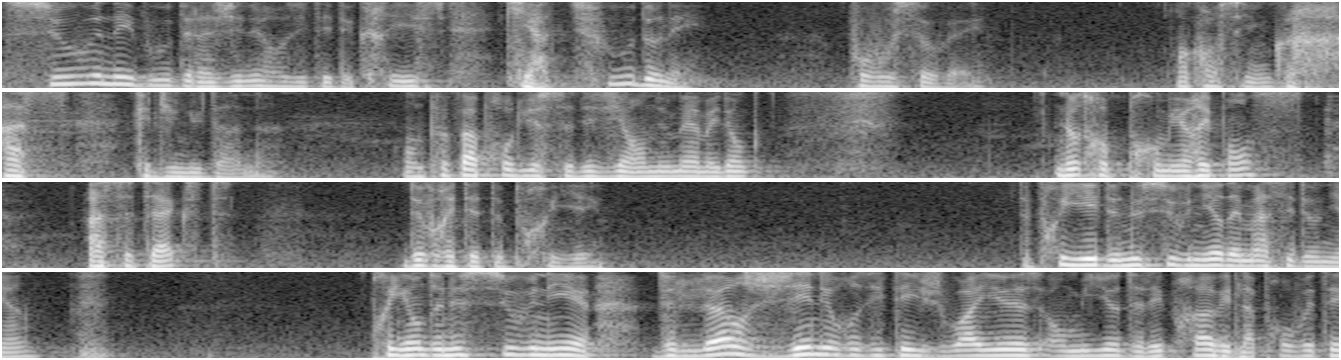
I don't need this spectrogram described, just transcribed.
Souvenez-vous de la générosité de Christ qui a tout donné pour vous sauver. Encore, c'est une grâce que Dieu nous donne. On ne peut pas produire ce désir en nous-mêmes. Et donc, notre première réponse à ce texte devrait être de prier. De prier, de nous souvenir des Macédoniens. Prions de nous souvenir de leur générosité joyeuse au milieu de l'épreuve et de la pauvreté,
